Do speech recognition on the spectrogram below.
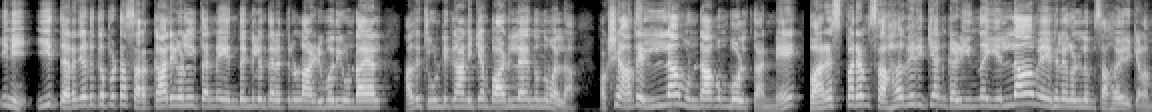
ഇനി ഈ തെരഞ്ഞെടുക്കപ്പെട്ട സർക്കാരുകളിൽ തന്നെ എന്തെങ്കിലും തരത്തിലുള്ള അഴിമതി ഉണ്ടായാൽ അത് ചൂണ്ടിക്കാണിക്കാൻ പാടില്ല എന്നൊന്നുമല്ല. പക്ഷെ അതെല്ലാം ഉണ്ടാകുമ്പോൾ തന്നെ പരസ്പരം സഹകരിക്കാൻ കഴിയുന്ന എല്ലാ മേഖലകളിലും സഹകരിക്കണം.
